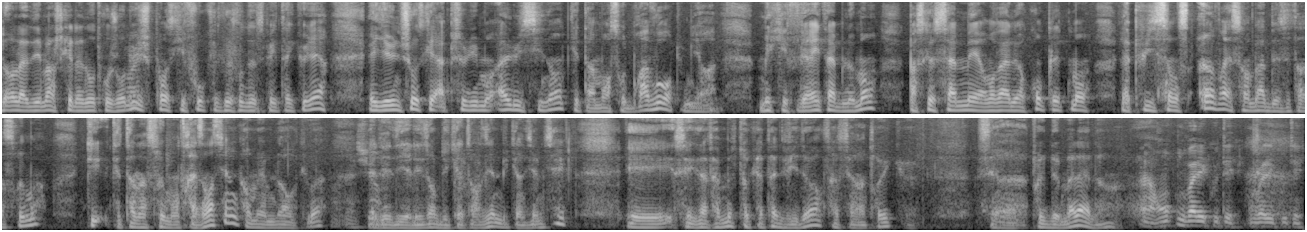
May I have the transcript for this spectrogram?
dans la démarche qu'est la nôtre aujourd'hui, je pense qu'il faut quelque chose de spectaculaire. Et il y a une chose qui est absolument hallucinante, qui est un morceau de bravoure, tu me diras, mais qui est véritablement, parce que ça met en valeur complètement la puissance invraisemblable de cet instrument, qui, est un instrument très ancien quand même, l'orgue, tu vois. Il, y a des, il y a des orgues du 14e, du 15e siècle. Et c'est la fameuse toccata de Vidor, ça c'est un truc... C'est un truc de malade. Hein. Alors on, on va l'écouter, on va l'écouter.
